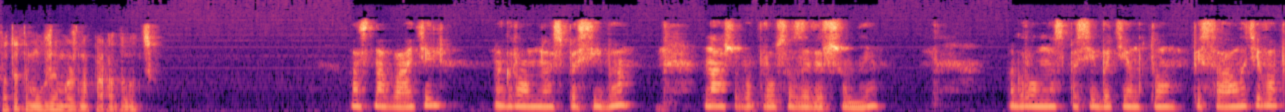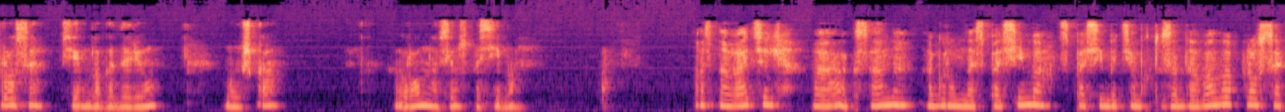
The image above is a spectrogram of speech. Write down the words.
Вот этому уже можно порадоваться. Основатель, огромное спасибо. Наши вопросы завершены. Огромное спасибо тем, кто писал эти вопросы. Всем благодарю. Мышка. Огромное всем спасибо. Основатель а, Оксана, огромное спасибо. Спасибо тем, кто задавал вопросы.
